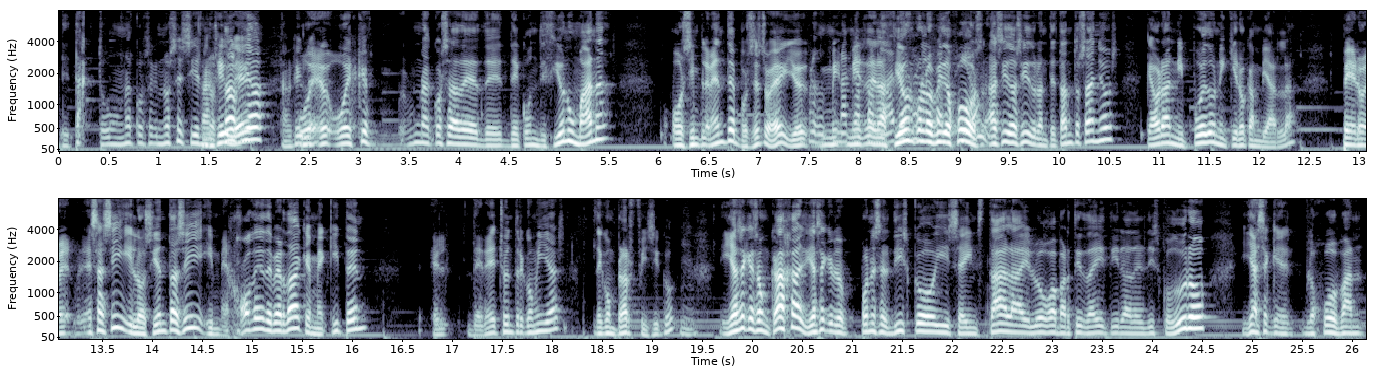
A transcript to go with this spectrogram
de tacto, una cosa que no sé si es Tangible, nostalgia tangible. O, o es que es una cosa de, de- de condición humana. O simplemente, pues eso, ¿eh? Yo, mi, mi relación con los videojuegos ha sido así durante tantos años que ahora ni puedo ni quiero cambiarla. Pero es así y lo siento así y me jode de verdad que me quiten el derecho, entre comillas, de comprar físico. Mm. Y ya sé que son cajas, ya sé que pones el disco y se instala y luego a partir de ahí tira del disco duro. Y ya sé que los juegos van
